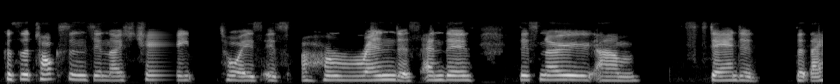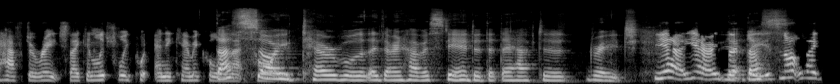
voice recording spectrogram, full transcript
because the toxins in those cheap toys is horrendous, and there's there's no um, standard that they have to reach. They can literally put any chemical in that That's so toy. terrible that they don't have a standard that they have to reach. Yeah, yeah, exactly. that's- It's not like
